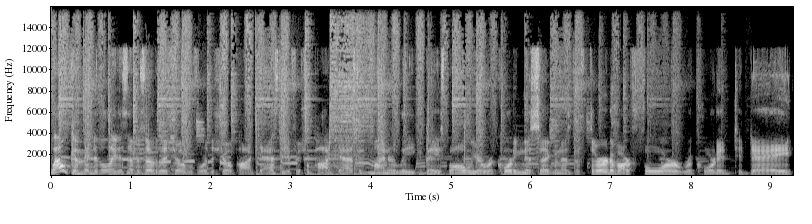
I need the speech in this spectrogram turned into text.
welcome into the latest episode of the Show Before the Show podcast, the official podcast of minor league baseball. We are recording this segment as the third of our four recorded today.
